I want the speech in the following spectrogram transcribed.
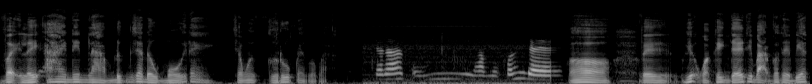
Vậy lấy ai nên làm đứng ra đầu mối này trong cái group này của bạn? Cái đó cũng là một vấn đề. Ờ về hiệu quả kinh tế thì bạn có thể biết.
